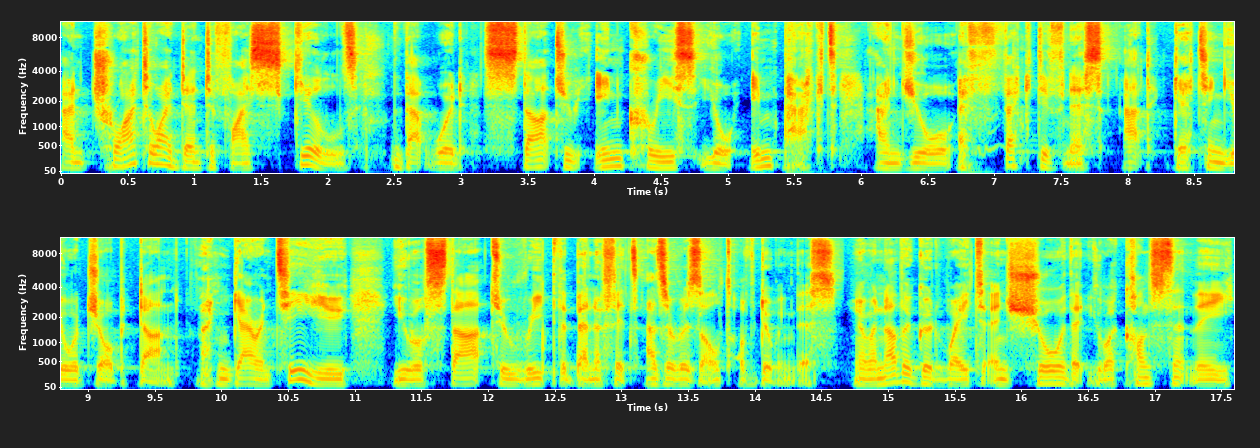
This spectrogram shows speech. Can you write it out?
and try to identify skills that would start to increase your impact and your effectiveness at getting your job done. I can guarantee you, you will start to reap the benefits as a result of doing this. You know, another good way to ensure that you are constantly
